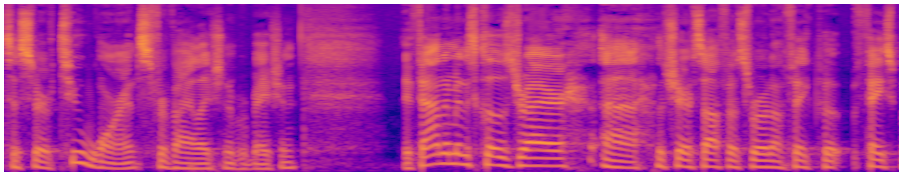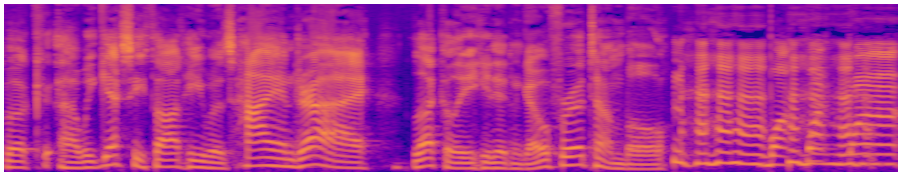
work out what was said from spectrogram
to serve two warrants for violation of probation. They found him in his clothes dryer. Uh, the sheriff's office wrote on fake- Facebook, uh, We guess he thought he was high and dry. Luckily, he didn't go for a tumble. Wah, wah, wah.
